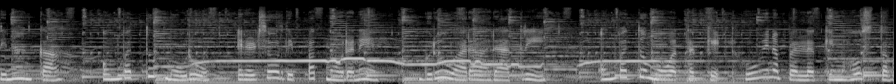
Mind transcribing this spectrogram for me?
ದಿನಾಂಕ ಒಂಬತ್ತು ಮೂರು ಎರಡು ಸಾವಿರದ ಇಪ್ಪತ್ತ್ಮೂರನೇ ಗುರುವಾರ ರಾತ್ರಿ ಒಂಬತ್ತು ಮೂವತ್ತಕ್ಕೆ ಹೂವಿನ ಪಲ್ಲಕ್ಕಿ ಮಹೋತ್ಸವ.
